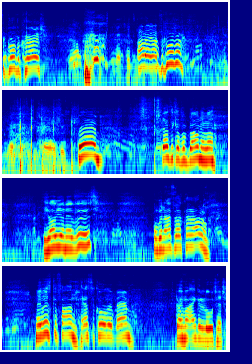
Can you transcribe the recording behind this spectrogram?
Erste Kurve Crash. Allererste Kurve. Bam. Klassiker vom Downhiller. Ich war wieder nervös und bin einfach, keine Ahnung, nervös gefahren. Erste Kurve, bam. Gleich mal eingelootet.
